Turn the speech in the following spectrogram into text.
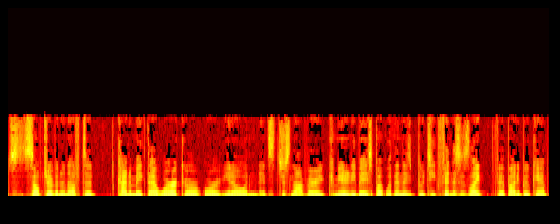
self driven enough to kind of make that work, or, or you know, and it's just not very community based. But within these boutique fitnesses like Fit Body Boot Camp,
